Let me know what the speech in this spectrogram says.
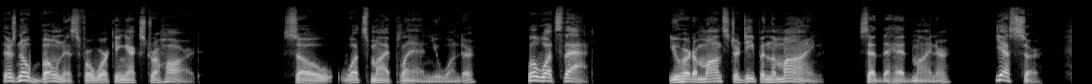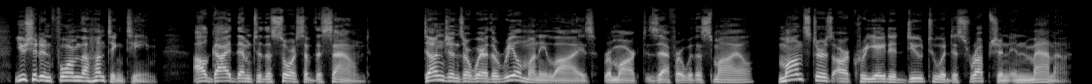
There's no bonus for working extra hard. So, what's my plan, you wonder? Well, what's that? You heard a monster deep in the mine said the head miner. Yes, sir. You should inform the hunting team. I'll guide them to the source of the sound. Dungeons are where the real money lies, remarked Zephyr with a smile. Monsters are created due to a disruption in mana,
